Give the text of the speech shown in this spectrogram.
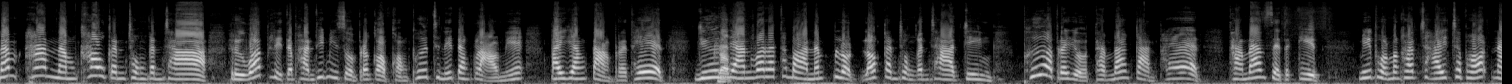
น้ำห้ามนำเข้ากัญชงกัญชา หรือว่าผลิตภัณฑ์ที่มีส่วนประกอบของพืชชนิดดังกล่าวนี้ ไปยังต่างประเทศ ยืนครับยันว่ารัฐบาลนั้นปลดล็อกกัญชงกัญชาจริง เพื่อประโยชน์ทางด้านการแพทย์ ทางด้านเศรษฐกิจ มีผลบังคับใช้เฉพาะใน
